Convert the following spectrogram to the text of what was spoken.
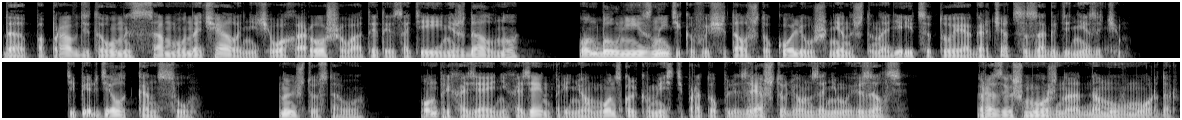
Да, по правде-то он и с самого начала ничего хорошего от этой затеи не ждал, но он был не из нытиков и считал, что коли уж не на что надеяться, то и огорчаться загодя незачем. Теперь дело к концу. Ну и что с того? Он при хозяине, хозяин при нем, вон сколько вместе протопали, зря, что ли, он за ним увязался. Разве ж можно одному в Мордор?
